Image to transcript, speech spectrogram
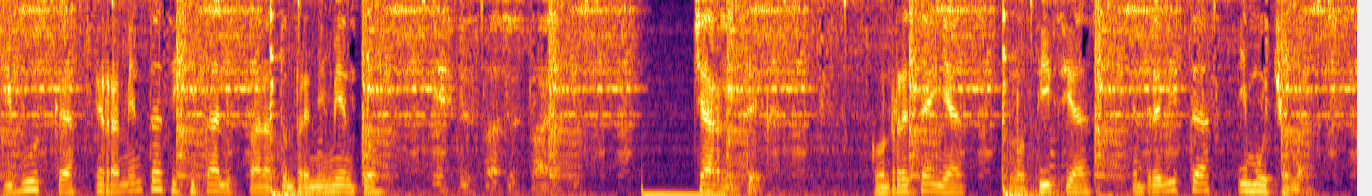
Si buscas herramientas digitales para tu emprendimiento, este espacio es para ti. Charlie Tech, con reseñas, noticias, entrevistas y mucho más.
